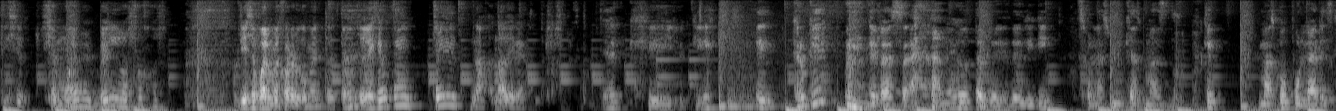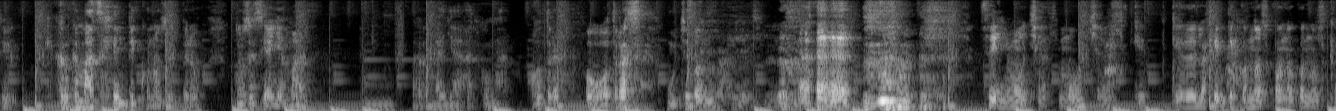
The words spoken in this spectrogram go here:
Dice, se mueve, ven los ojos. Y ese fue el mejor argumento de todos. Yo le dije, ok, sí, no, no diré nada al respecto. Ok, ok. Eh, creo que de las anécdotas de, de Didi son las únicas más, que, más populares que, que creo que más gente conoce, pero no sé si haya más. Haya alguna otra o otras, muchas. Sí, muchas, muchas. Que, que de la gente conozca o no conozca,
